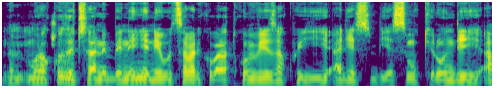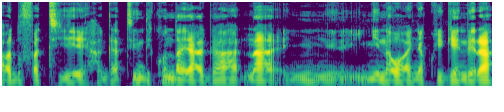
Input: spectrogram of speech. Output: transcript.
murakoze cyane benigne nibutse abariko baratwumviriza ko iyi ari SBS mu kirundi abadufatiye hagati ndiko ndayaga na nyina wa nyakwigendera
